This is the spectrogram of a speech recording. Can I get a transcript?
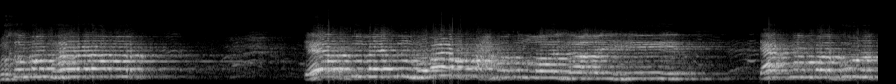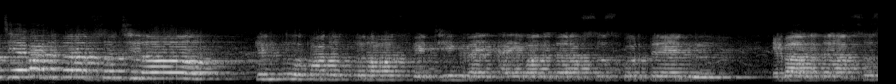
মুসলমান ভাইরা আমার, এ আব্দুল্লাহ ইবনে মুবারক রাহমাতুল্লাহি আলাইহি, এক নম্বর গুণ হচ্ছে ইবাদতের আফসোস করতেন। ইবাদতের আফসোস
